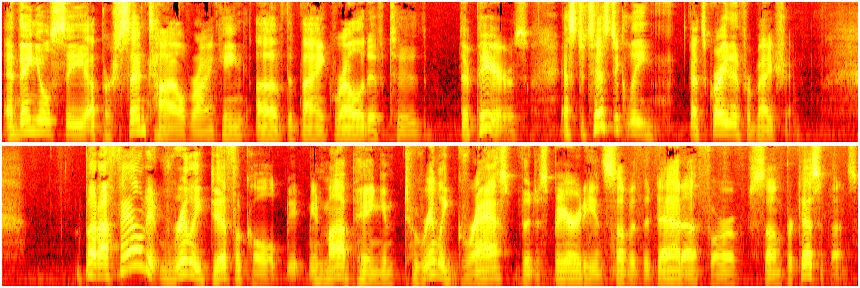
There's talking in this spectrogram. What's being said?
and then you'll see a percentile ranking of the bank relative to their peers. And statistically, that's great information but I found it really difficult, in my opinion, to really grasp the disparity in some of the data for some participants.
